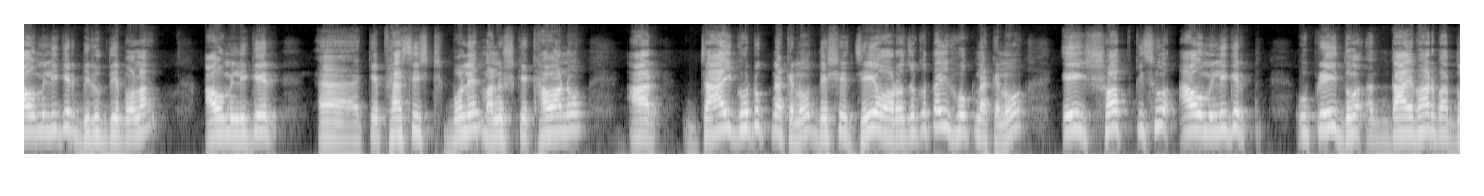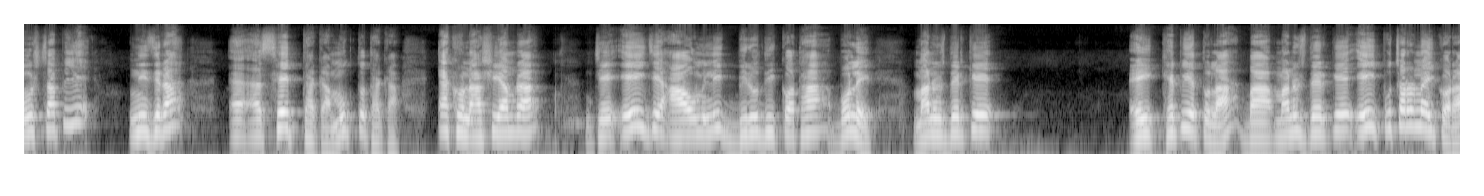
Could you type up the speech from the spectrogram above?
আওয়ামী লীগের বিরুদ্ধে বলা, আওয়ামী লীগের কে ফ্যাসিস্ট বলে মানুষকে খাওয়ানো, আর যাই ঘটুক না কেন, দেশে যে অরাজকতাই হোক না কেন, এই সব কিছু আওয়ামী লীগের উপরেই দায়ভার বা দোষ চাপিয়ে নিজেরা সেফ থাকা, মুক্ত থাকা। এখন আসি আমরা যে এই যে আওয়ামী লীগ বিরোধী কথা বলে মানুষদেরকে এই খেপিয়ে তোলা বা মানুষদেরকে এই প্রচারণাই করা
